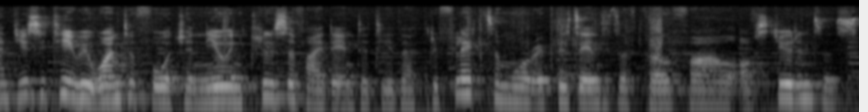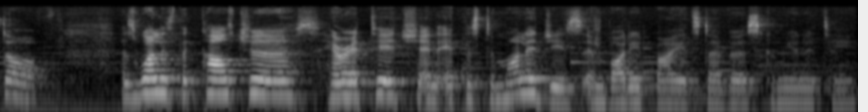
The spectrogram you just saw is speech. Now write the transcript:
At UCT, we want to forge a new inclusive identity that reflects a more representative profile of students and staff, as well as the cultures, heritage, and epistemologies embodied by its diverse community.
